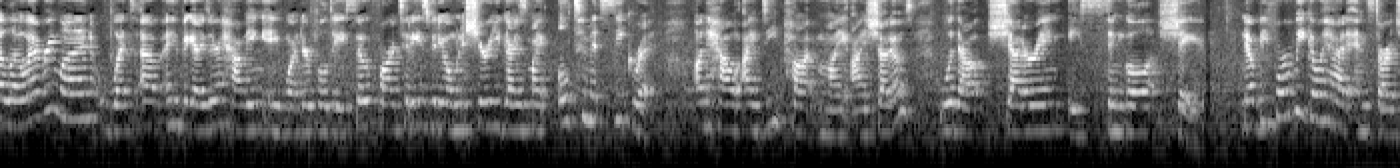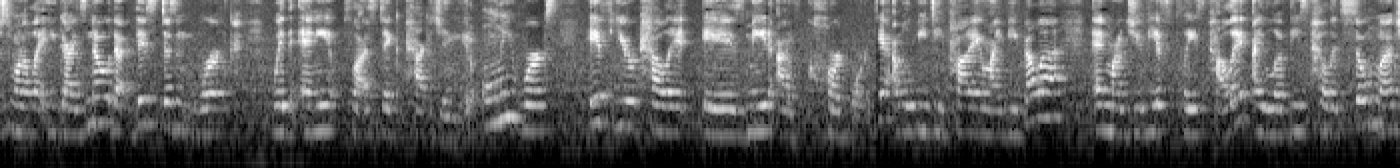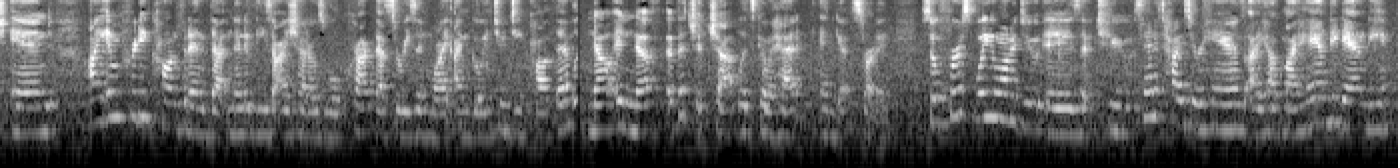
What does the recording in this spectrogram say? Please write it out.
Hello everyone, what's up? I hope you guys are having a wonderful day so far. In today's video, I'm going to share you guys my ultimate secret on how I depot my eyeshadows without shattering a single shade. Now before we go ahead and start, I just want to let you guys know that this doesn't work with any plastic packaging. It only works if your palette is made out of cardboard. I will be depotting my Be Bella and my Juvia's Place palette. I love these palettes so much and I am pretty confident that none of these eyeshadows will crack. That's the reason why I'm going to depot them. Now enough of the chit chat, let's go ahead and get started. So first what you want to do is to sanitize your hands. I have my handy dandy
